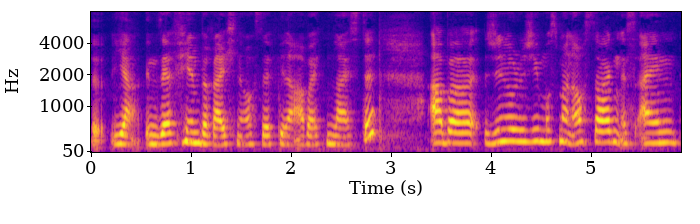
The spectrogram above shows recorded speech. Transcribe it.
äh, ja, in sehr vielen Bereichen auch sehr viele Arbeiten leistet. Aber Genealogie, muss man auch sagen, ist ein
